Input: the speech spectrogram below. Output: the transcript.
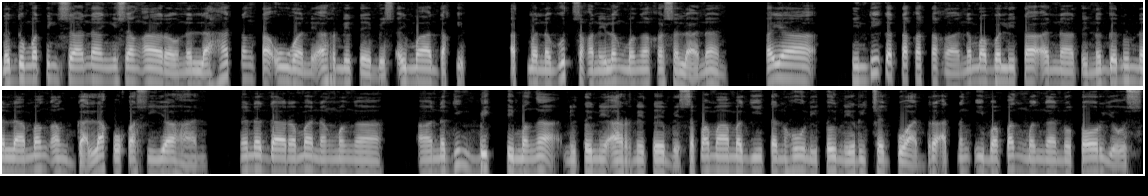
na dumating sana ang isang araw na lahat ng tauhan ni Arnie Tebes ay madakip at managot sa kanilang mga kasalanan. Kaya hindi katakataka na mabalitaan natin na ganun na lamang ang galak o kasiyahan na nadarama ng mga uh, naging biktima nga nito ni Arnie Tebes sa pamamagitan ho nito ni Richard Quadra at ng iba pang mga notorious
